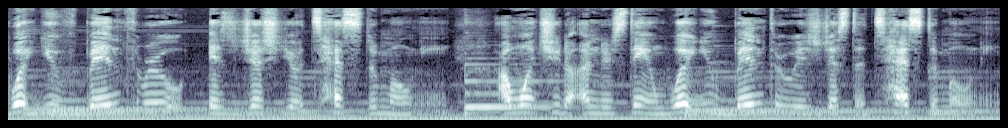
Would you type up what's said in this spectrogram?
what you've been through is just your testimony. I want you to understand what you've been through is just a testimony.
